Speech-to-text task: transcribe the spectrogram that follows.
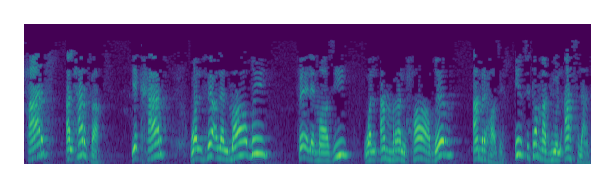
حرف الحرف. یک حرف. والفعل الماضی فعل ماضی. والامر الحاضر امر حاضر. این ستا مبنی الاصلند.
